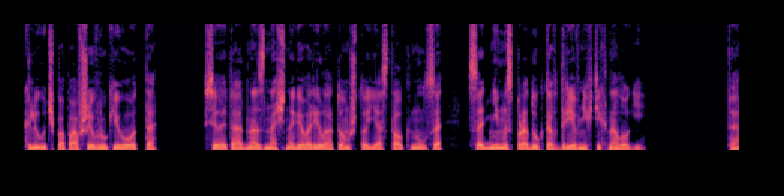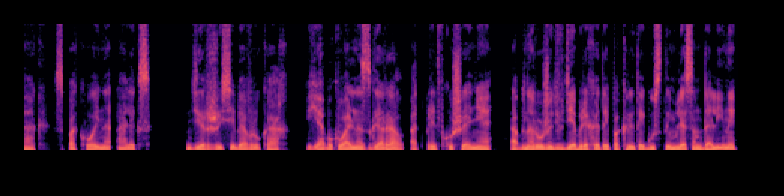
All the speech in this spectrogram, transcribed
ключ, попавший в руки Отто — все это однозначно говорило о том, что я столкнулся с одним из продуктов древних технологий. «Так, спокойно, Алекс, держи себя в руках. Я буквально сгорал от предвкушения обнаружить в дебрях этой покрытой густым лесом долины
